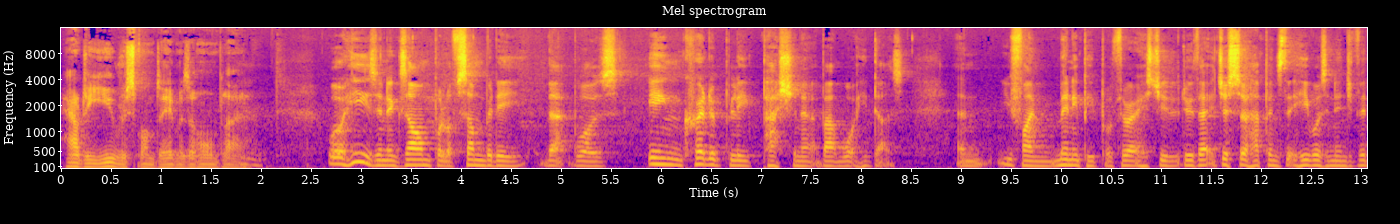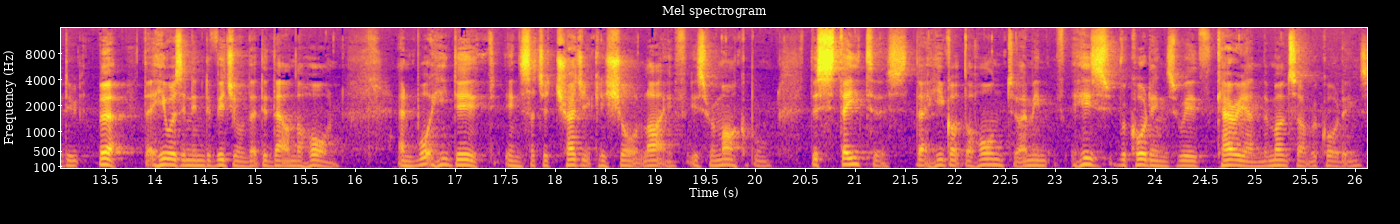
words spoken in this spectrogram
how do you respond to him as a horn player? Hmm. Well, he's an example of somebody that was incredibly passionate about what he does. And you find many people throughout history that do that. It just so happens that he was an individual uh, that he was an individual that did that on the horn. And what he did in such a tragically short life is remarkable. The status that he got the horn to. I mean, his recordings with Karajan, the Mozart recordings,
